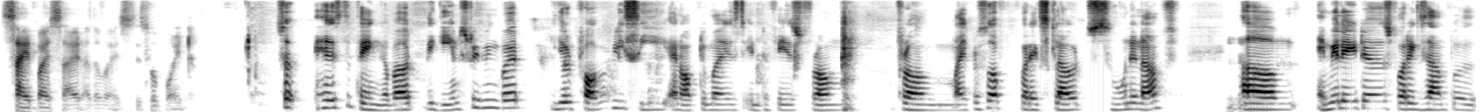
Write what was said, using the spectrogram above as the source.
side by side otherwise there's no point So here's the thing about the game streaming, but you'll probably see an optimized interface from from Microsoft for xCloud soon enough. Mhm. Um, emulators, for example,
